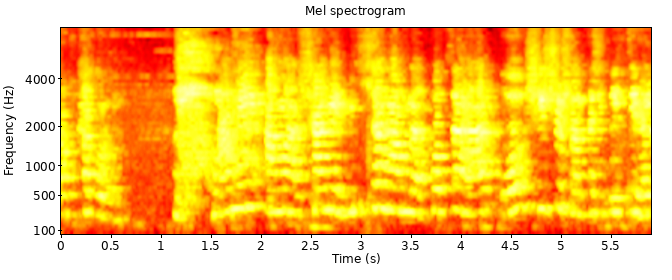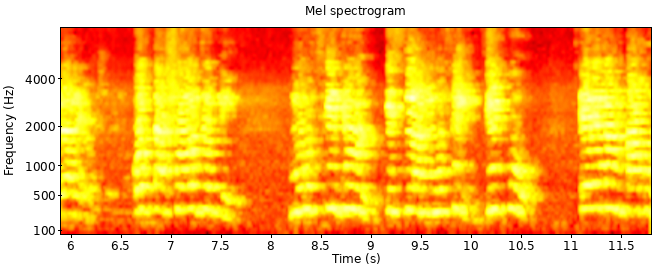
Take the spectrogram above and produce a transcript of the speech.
রক্ষা করুন। আমি আমার স্বামীর মিথ্যা মামলা, প্রত্যাহার ও শীর্ষ সন্ত্রাসী পিচ্ছি হেলালের ও তার সহযোগী মুফিদুল ইসলাম মুফি দীপু তেরেনাম বাবু,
